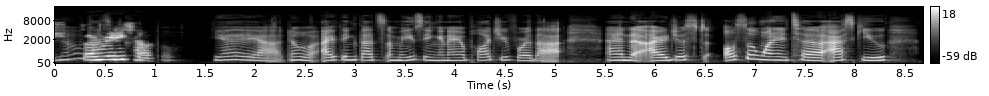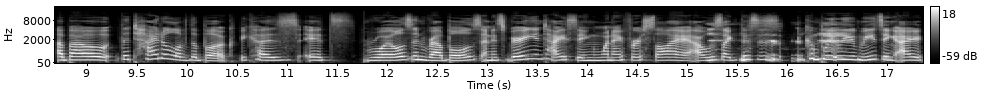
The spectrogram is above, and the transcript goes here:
No, so I'm really chuffed. Yeah, yeah, no, I think that's amazing and I applaud you for that. And I just also wanted to ask you about the title of the book because it's Royals and Rebels and it's very enticing. When I first saw it, I was like this is completely amazing. I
